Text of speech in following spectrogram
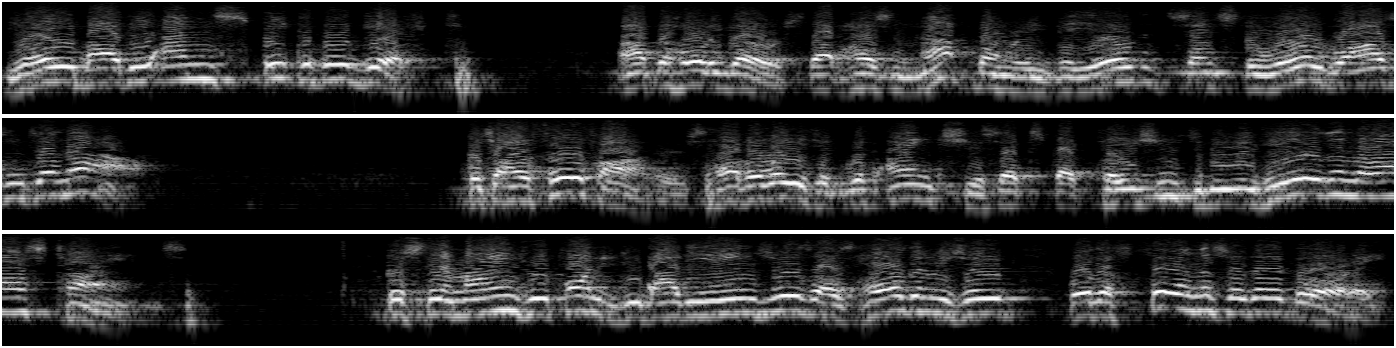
Yea, by the unspeakable gift of the Holy Ghost that has not been revealed since the world was until now, which our forefathers have awaited with anxious expectations to be revealed in the last times which their minds were pointed to by the angels as held and reserved for the fullness of their glory.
